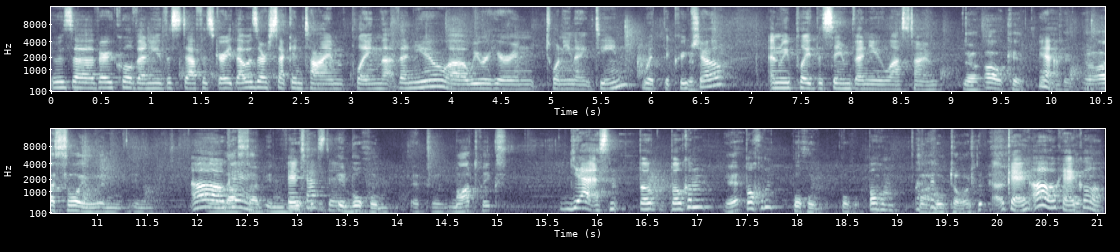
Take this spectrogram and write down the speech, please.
It was a very cool venue. The staff is great. That was our second time playing that venue. Uh, we were here in 2019 with the Creep Show, and we played the same venue last time. yeah. Ah, okay. Yeah. Okay. Uh, I saw you in, in Oh, uh, last time in Fantastic. Bochum, in Bochum at uh, Matrix. Yes, Bo- Bochum? Yeah. Bochum? Bochum. Bochum. Bochum. My hometown. Okay. Oh, okay, cool.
